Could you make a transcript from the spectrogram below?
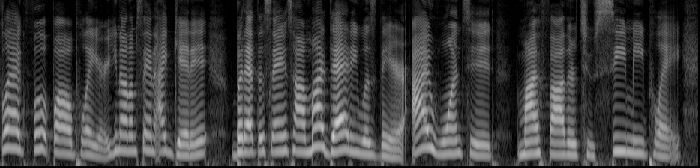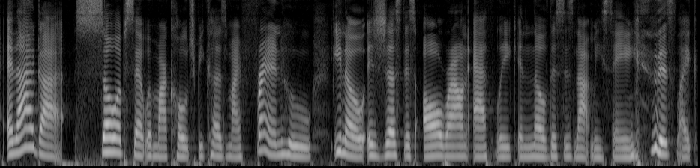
flag football player. You know what I'm saying? I get it. But at the same time, my daddy was there. I wanted my father to see me play. And I got so upset with my coach because my friend, who, you know, is just this all round athlete, and no, this is not me saying this like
